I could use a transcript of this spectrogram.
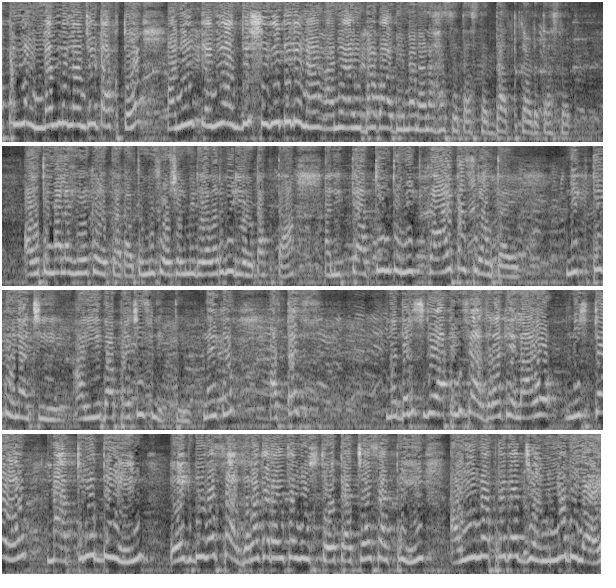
आपण लहान मुलांचे टाकतो आणि त्यांनी अगदी शिवी दिली ना आणि आई बाबा अभिमानानं हसत असतात दात काढत असतात. अहो तुम्हाला हे कळतं का? तुम्ही सोशल मीडियावर व्हिडिओ टाकता आणि त्यातून तुम्ही काय पसरवताय? निघती कोणाची? आई बापाचीच निघती. नाही का? आताच मदर्स डे आपण साजरा केला अहो, नुसतं मातृदिन एक दिवस साजरा करायचा नसतो. त्याच्यासाठी आईने आपल्याला जन्म दिलाय.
